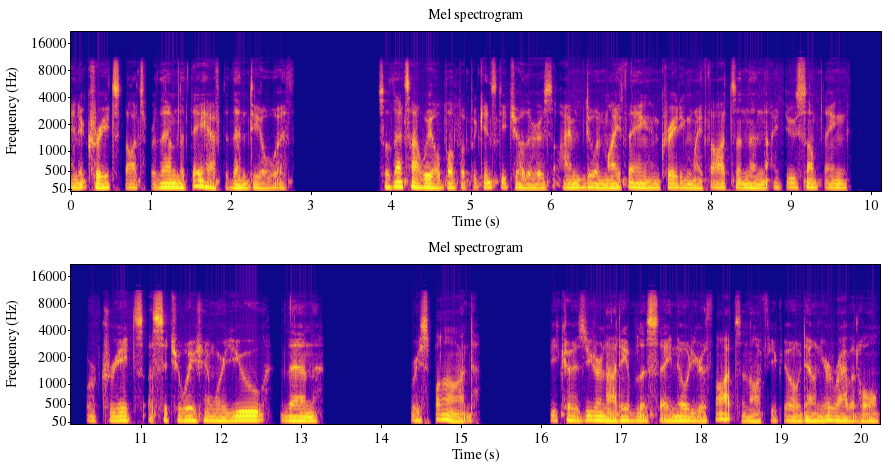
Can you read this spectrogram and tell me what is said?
and it creates thoughts for them that they have to then deal with. So that's how we all bump up against each other is I'm doing my thing and creating my thoughts and then I do something or creates a situation where you then respond because you're not able to say no to your thoughts and off you go down your rabbit hole.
